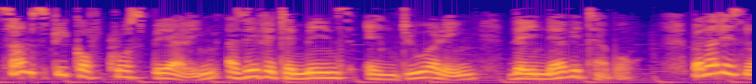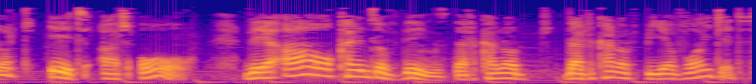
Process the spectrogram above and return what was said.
Some speak of cross bearing as if it means enduring the inevitable. But that is not it at all. There are all kinds of things that cannot, that cannot be avoided.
